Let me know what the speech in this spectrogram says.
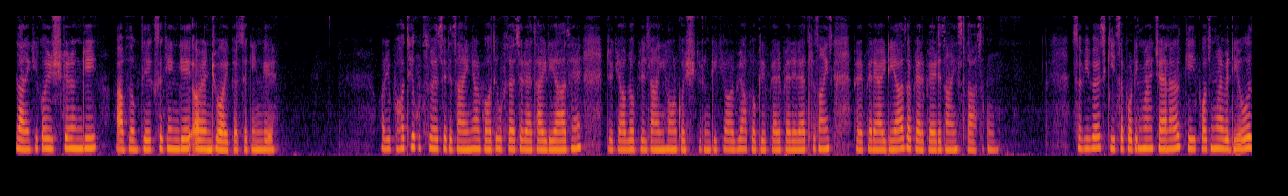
लाने की कोशिश करूँगी। आप लोग देख सकेंगे और इन्जॉय कर सकेंगे। और ये बहुत ही खूबसूरत से डिज़ाइन है और बहुत ही खूबसूरत से रहता आइडियाज़ हैं, जो कि आप लोग के लिए लाई हूँ और कोशिश करूँगी कि और भी आप लोग के लिए प्यारे प्यारे रहत डिज़ाइंस प्यारे प्यारे आइडियाज़ और प्यारे प्यारे डिज़ाइंस ला सकूँ। So viewers keep supporting my channel keep watching my videos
